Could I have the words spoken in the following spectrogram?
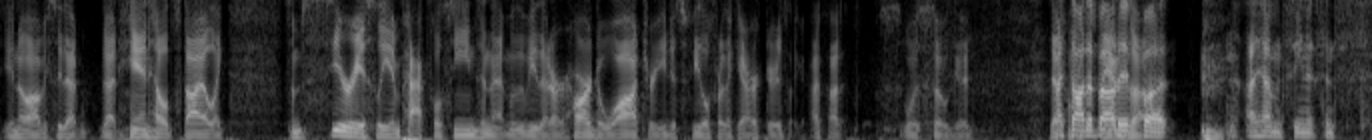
you know obviously that that handheld style, like some seriously impactful scenes in that movie that are hard to watch or you just feel for the characters. Like I thought it was so good. I thought about it, up. but I haven't seen it since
